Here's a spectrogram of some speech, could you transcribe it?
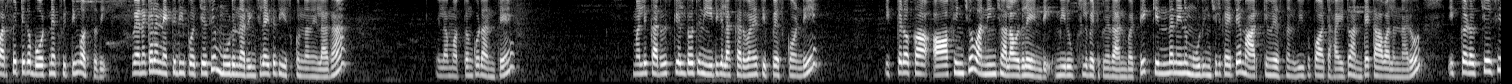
పర్ఫెక్ట్గా బోట్ నెక్ ఫిట్టింగ్ వస్తుంది. వెనకాల నెక్ డీప్ వచ్చేసి మూడున్నర ఇంచులు అయితే తీసుకున్నాను ఇలాగా. ఇలా మొత్తం కూడా అంతే. మళ్ళీ కర్వ్ స్కేల్ తోటి నీట్గా ఇలా కర్వ్ అనేది తిప్పేసుకోండి. ఇక్కడ ఒక హాఫ్ ఇంచు వన్ ఇంచు అలా వదిలేయండి. మీరు ఉక్సులు పెట్టుకునే దాన్ని బట్టి. కింద నేను మూడు ఇంచులకైతే మార్కింగ్ వేస్తున్నాను. వీపు పాటు హైట్ అంతే కావాలన్నారు. ఇక్కడ వచ్చేసి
